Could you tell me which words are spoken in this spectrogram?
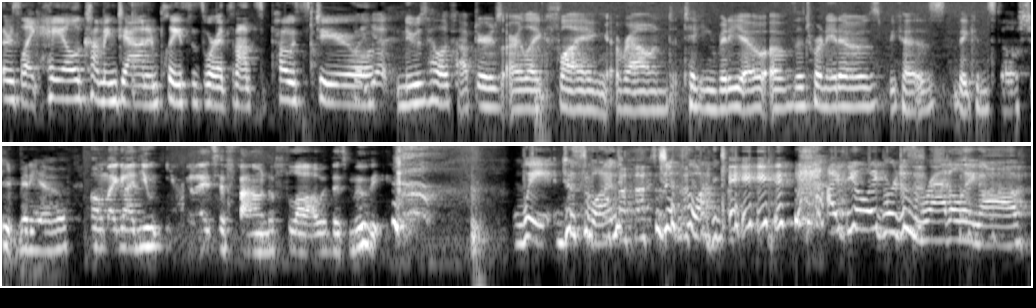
There's like hail coming down in places where it's not supposed to. But yet news helicopters are like flying around taking video of the tornadoes because they can still shoot video. Oh my god, you you guys have found a flaw with this movie. Wait, just one? just one, Kate? I feel like we're just rattling off.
